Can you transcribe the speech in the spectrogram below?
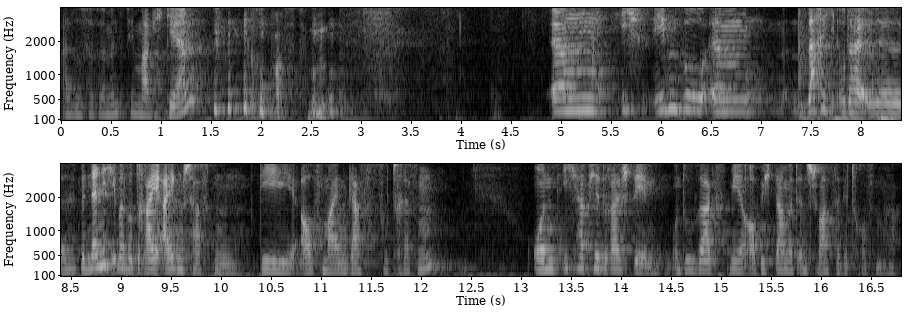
Also Pfefferminztee mag ich gern. Das passt. Hm? ähm, ich ebenso ähm, sage ich oder äh, benenne ich immer so drei Eigenschaften, die auf meinen Gast zutreffen. Und ich habe hier drei stehen. Und du sagst mir, ob ich damit ins Schwarze getroffen habe.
